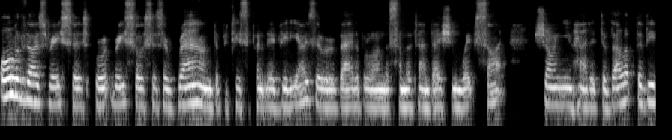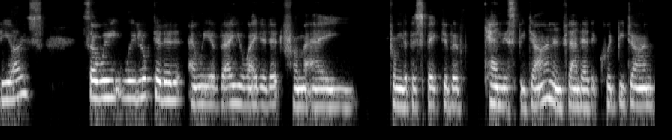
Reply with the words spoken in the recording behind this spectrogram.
All of those resources around the participant-led videos are available on the Summer Foundation website, showing you how to develop the videos. So we, we looked at it and we evaluated it from a from the perspective of can this be done and found out it could be done.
